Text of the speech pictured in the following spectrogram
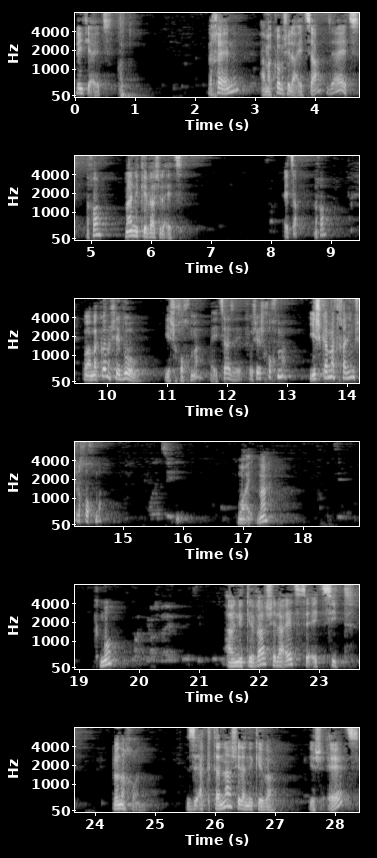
להתייעץ. לכן המקום של העצה זה העץ, נכון? מה הנקבה של העץ? עצה, נכון? המקום שבו יש חוכמה, העצה זה איפה שיש חוכמה. יש כמה תכנים של חוכמה. כמו, מה? כמו? הנקבה של העץ זה עצית, לא נכון. זה הקטנה של הנקבה. יש עץ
